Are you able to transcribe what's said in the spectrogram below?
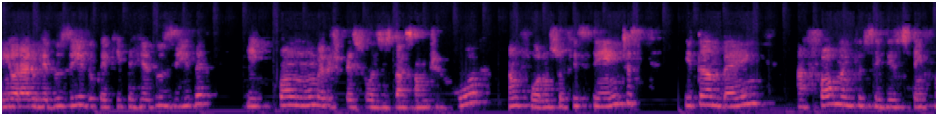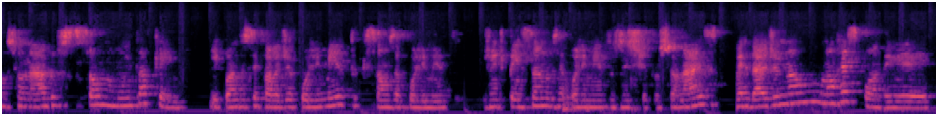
em horário reduzido, com equipe reduzida, e com o número de pessoas em situação de rua não foram suficientes, e também a forma em que os serviços têm funcionado são muito aquém. E quando você fala de acolhimento, que são os acolhimentos, a gente pensando nos acolhimentos institucionais, na verdade não, não respondem. É,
